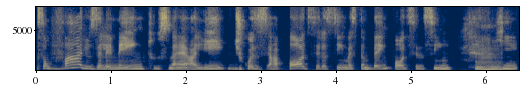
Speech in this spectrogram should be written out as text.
são vários elementos, né, ali, de coisas, ah, pode ser assim, mas também pode ser assim, uhum. que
